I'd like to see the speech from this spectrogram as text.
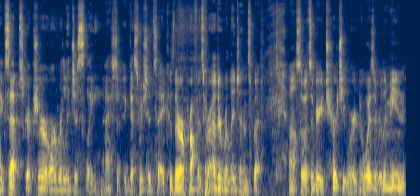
except scripture or religiously. I guess we should say because there are prophets for other religions, but uh, so it's a very churchy word. But what does it really mean?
